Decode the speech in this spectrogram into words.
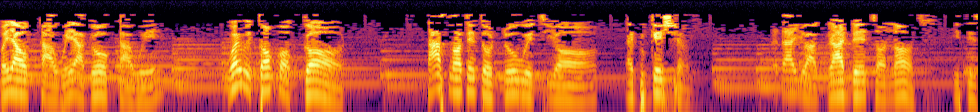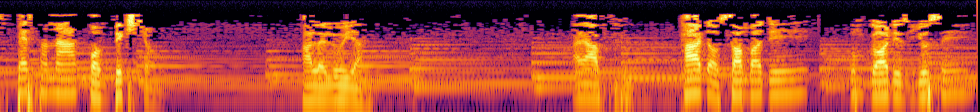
kawe. When we talk of God, that's nothing to do with your education, whether you are graduate or not. It is personal conviction. Hallelujah. I have heard of somebody whom God is using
